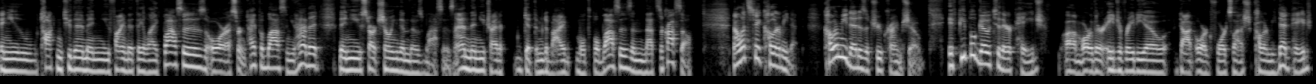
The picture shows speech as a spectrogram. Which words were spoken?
and you talking to them and you find that they like blouses or a certain type of blouse and you have it, then you start showing them those blouses and then you try to get them to buy multiple blouses and that's the cross sell. Now, let's take Color Me Dead. Color Me Dead is a true crime show. If people go to their page um, or their ageofradio.org forward slash color me dead page,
